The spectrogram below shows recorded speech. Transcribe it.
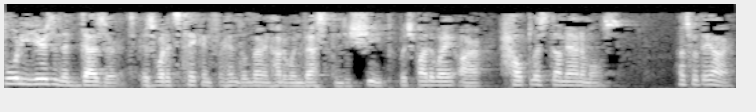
40 years in the desert is what it's taken for him to learn how to invest into sheep, which, by the way, are helpless, dumb animals. That's what they are.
